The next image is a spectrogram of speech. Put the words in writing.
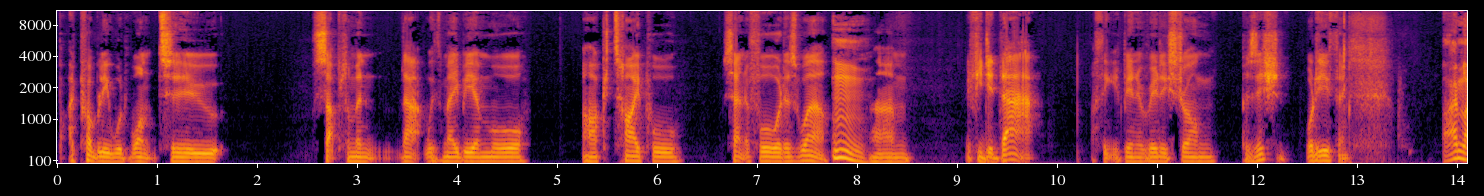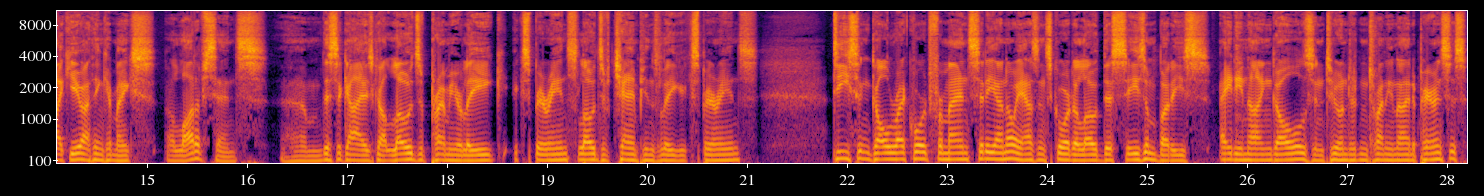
But I probably would want to supplement that with maybe a more archetypal centre forward as well. Um, if you did that, I think you'd be in a really strong position. What do you think? I'm like you. I think it makes a lot of sense. Um, this is a guy who's got loads of Premier League experience, loads of Champions League experience, decent goal record for Man City. I know he hasn't scored a load this season, but he's 89 goals in 229 appearances,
